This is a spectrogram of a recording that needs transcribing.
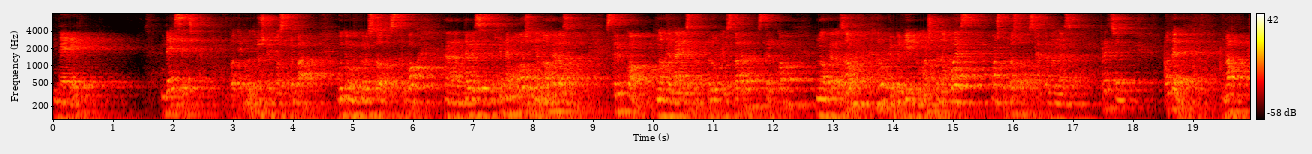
дев'ять, десять. Потрібно трошки пострибати. Будемо використовувати стрибок. Е, Дивись, вихідне положення, ноги разом. Стрибком ноги нарізно, руки в сторону, стрибком, ноги разом, руки довільно. Можете на пояс, можете просто опускати донизу. Працюй. Один, два,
